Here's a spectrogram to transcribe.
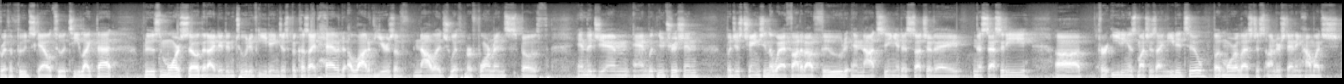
with a food scale to a t like that but it was more so that i did intuitive eating just because i'd had a lot of years of knowledge with performance both in the gym and with nutrition but just changing the way I thought about food and not seeing it as such of a necessity uh, for eating as much as I needed to, but more or less just understanding how much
